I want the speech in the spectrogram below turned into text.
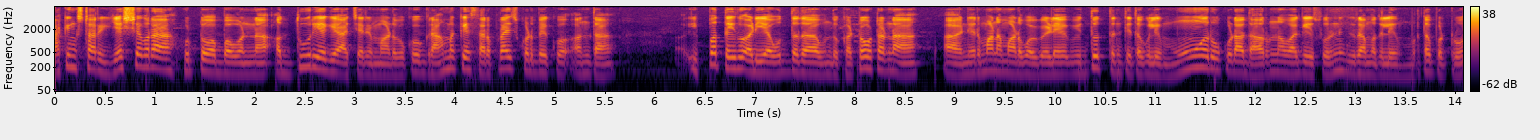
ರಾಕಿಂಗ್ ಸ್ಟಾರ್ ಯಶ್ ಅವರ ಹುಟ್ಟುಹಬ್ಬವನ್ನು ಅದ್ದೂರಿಯಾಗಿ ಆಚರಣೆ ಮಾಡಬೇಕು, ಗ್ರಾಮಕ್ಕೆ ಸರ್ಪ್ರೈಸ್ ಕೊಡಬೇಕು ಅಂತ ಇಪ್ಪತ್ತೈದು ಅಡಿಯ ಉದ್ದದ ಒಂದು ಕಟೌಟನ್ನು ನಿರ್ಮಾಣ ಮಾಡುವ ವೇಳೆ ವಿದ್ಯುತ್ ತಂತಿ ತಗುಲಿ ಮೂವರು ಕೂಡ ದಾರುಣವಾಗಿ ಸುರಣಿ ಗ್ರಾಮದಲ್ಲಿ ಮೃತಪಟ್ಟರು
